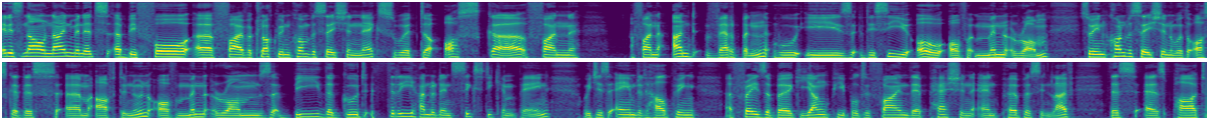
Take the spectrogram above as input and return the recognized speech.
It is now nine minutes uh, before uh, five o'clock. We're in conversation next with uh, Oscar van van Antwerpen, who is the CEO of MinRom. So, in conversation with Oscar this um, afternoon of MinRom's Be the Good 360 campaign, which is aimed at helping uh, Fraserburg young people to find their passion and purpose in life. This as part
